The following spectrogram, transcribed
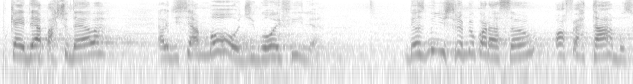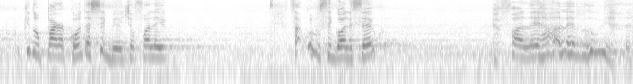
Porque a ideia partiu dela, ela disse: Amor, digo, oi, filha. Deus ministrou meu coração, ofertarmos. O que não paga conta é semente. Eu falei: Sabe quando você engole seco? Eu falei: Aleluia.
